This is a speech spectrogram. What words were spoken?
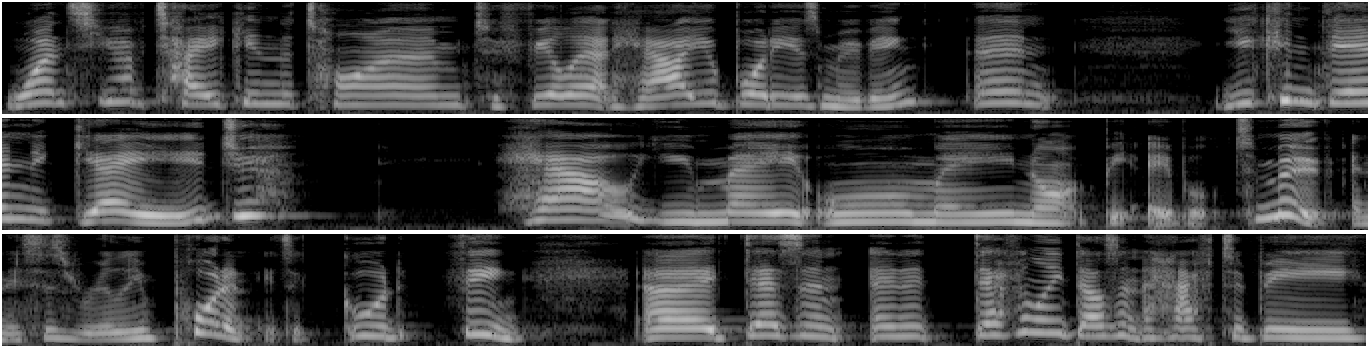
once you have taken the time to feel out how your body is moving, and you can then gauge how you may or may not be able to move. And this is really important. It's a good thing. Uh, it doesn't, and it definitely doesn't have to be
